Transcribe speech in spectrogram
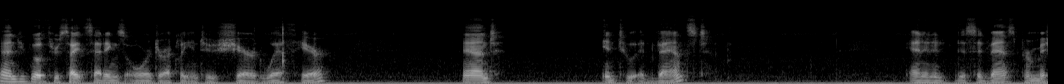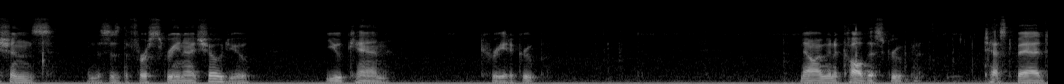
and you can go through site settings or directly into shared with here. And into advanced. And in this advanced permissions and this is the first screen I showed you you can create a group. Now I'm going to call this group testbed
